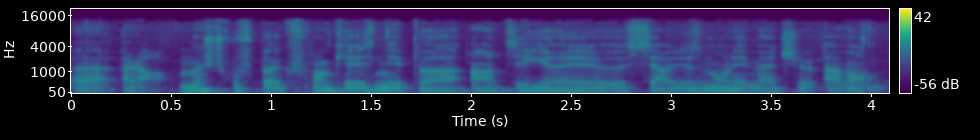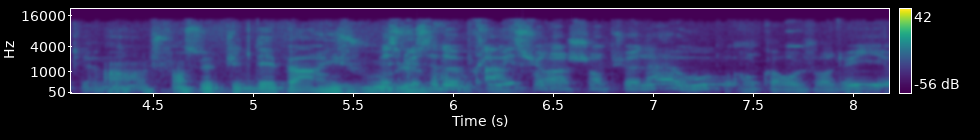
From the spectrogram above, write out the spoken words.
Euh, alors, moi, je trouve pas que Francaise n'ait pas intégré euh, sérieusement les matchs avant. Hein. Je pense que depuis le départ, il joue. Est-ce que ça doit primer sur un championnat où, encore aujourd'hui,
